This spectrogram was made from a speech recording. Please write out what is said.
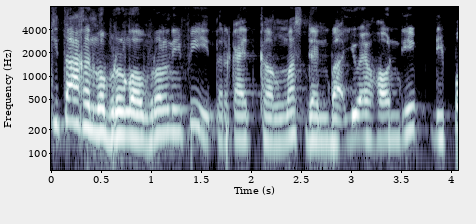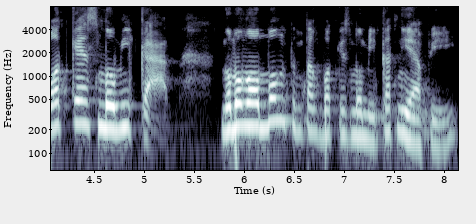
kita akan ngobrol-ngobrol nih Vi terkait Kang Mas dan Mbak UF Hondip di podcast Memikat. Ngomong-ngomong tentang podcast Memikat nih ya, Vi.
